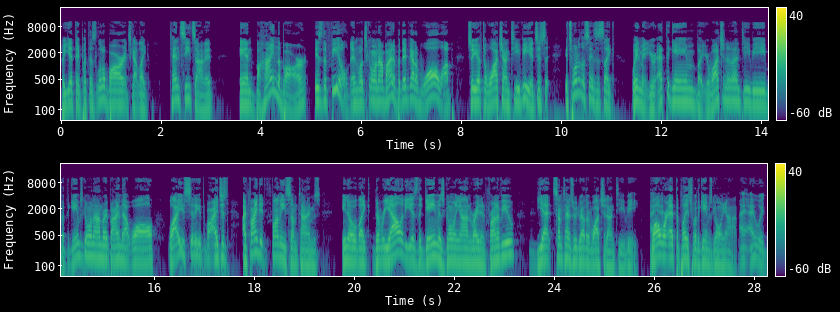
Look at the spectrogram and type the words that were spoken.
but yet they put this little bar. It's got like ten seats on it, and behind the bar is the field and what's going on behind it. But they've got a wall up, so you have to watch on TV. It's just it's one of those things. It's like wait a minute, you're at the game, but you're watching it on TV, but the game's going on right behind that wall. Why are you sitting at the bar? I just I find it funny sometimes. You know, like the reality is the game is going on right in front of you, yet sometimes we'd rather watch it on TV while I- we're at the place where the game's going on. I, I would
